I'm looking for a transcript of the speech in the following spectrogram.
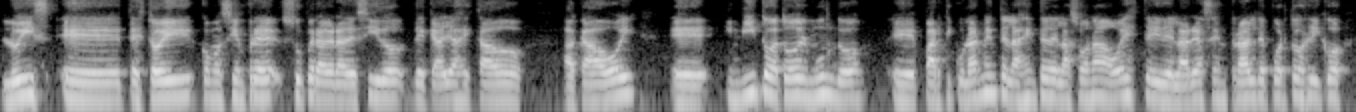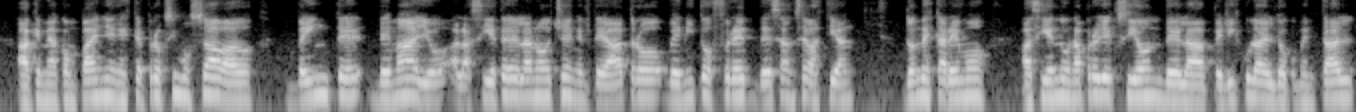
Luis, eh, te estoy como siempre súper agradecido de que hayas estado acá hoy. Eh, invito a todo el mundo, eh, particularmente la gente de la zona oeste y del área central de Puerto Rico, a que me acompañen este próximo sábado 20 de mayo a las 7 de la noche en el Teatro Benito Fred de San Sebastián, donde estaremos haciendo una proyección de la película del documental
